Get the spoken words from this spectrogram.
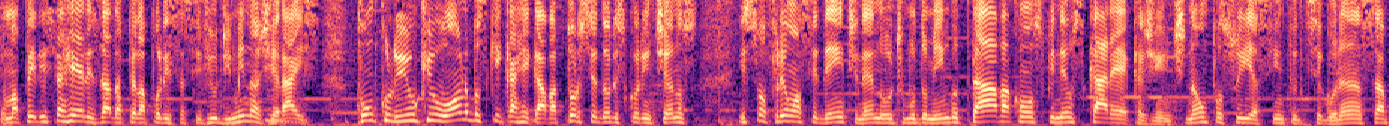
Uma perícia realizada pela Polícia Civil de Minas Gerais concluiu que o ônibus que carregava torcedores corintianos e sofreu um acidente né, no último domingo estava com os pneus careca, gente. Não possuía cinto de segurança,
